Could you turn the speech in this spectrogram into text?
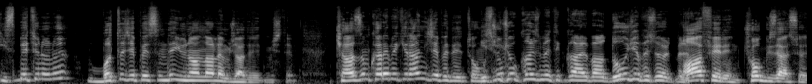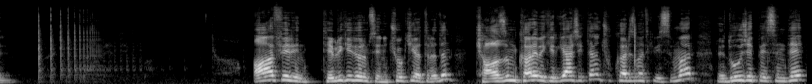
İsmet İnönü Batı cephesinde Yunanlarla mücadele etmişti. Kazım Karabekir hangi cephedeydi Tonguç'um? İsmi çok karizmatik galiba. Doğu cephesi öğretmenim. Aferin. Çok güzel söyledin. Aferin. Tebrik ediyorum seni. Çok iyi hatırladın. Kazım Karabekir gerçekten çok karizmatik bir isim var. Ve Doğu cephesinde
